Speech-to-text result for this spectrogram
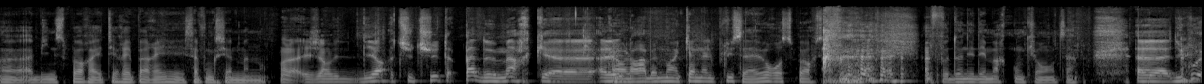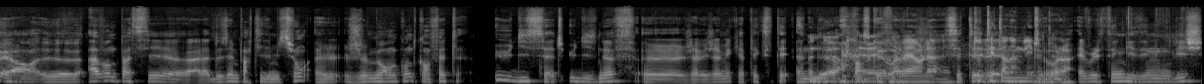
euh, à Beansport, a été réparé et ça fonctionne maintenant. Voilà, et j'ai envie de dire, chut chut, pas de marque. euh. Alors, leur abonnement à Canal Plus à Eurosport, il faut donner des marques concurrentes. ça. Euh, du coup, alors, euh, avant de passer euh, à la deuxième partie de l'émission, je me rends compte qu'en fait, U17, U19, euh, j'avais jamais capté que c'était under, Under, parce ouais, que ouais, voilà, Ouais, on l'a- c'était tout est en anglais tout-. Voilà, everything is in English,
